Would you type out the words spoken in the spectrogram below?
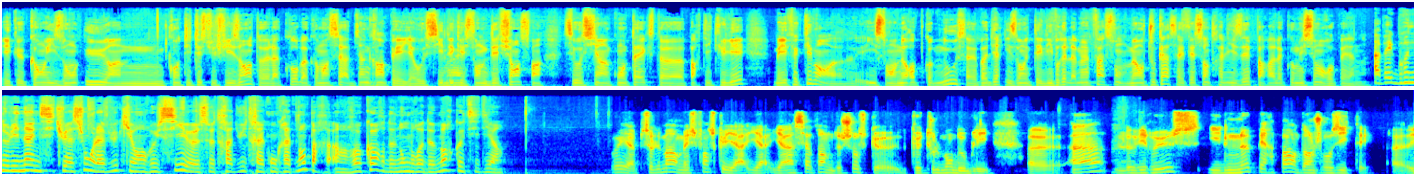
et que quand ils ont eu une quantité suffisante, la courbe a commencé à bien grimper. Il y a aussi des questions de défiance, enfin, c'est aussi un contexte euh, particulier. Mais effectivement, euh, ils sont en Europe comme nous, ça ne veut pas dire qu'ils ont été livrés de la même façon. Mais en tout cas, ça a été centralisé par la Commission européenne. Avec Bruno Lina, une situation, on l'a vu, qui en Russie euh, se traduit très concrètement par un record de nombre de morts quotidiens. Oui, absolument. Mais je pense qu'il y, a un certain nombre de choses que, tout le monde oublie. Euh, un, le virus, il ne perd pas en dangerosité. Euh,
